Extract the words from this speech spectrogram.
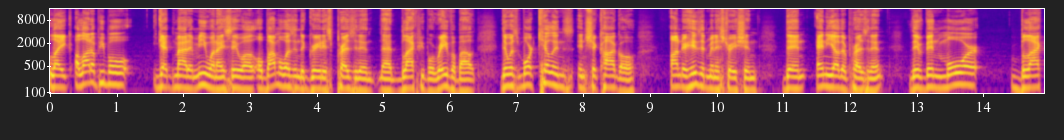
Like a lot of people get mad at me when I say, well, Obama wasn't the greatest president that black people rave about. There was more killings in Chicago under his administration than any other president. There've been more black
